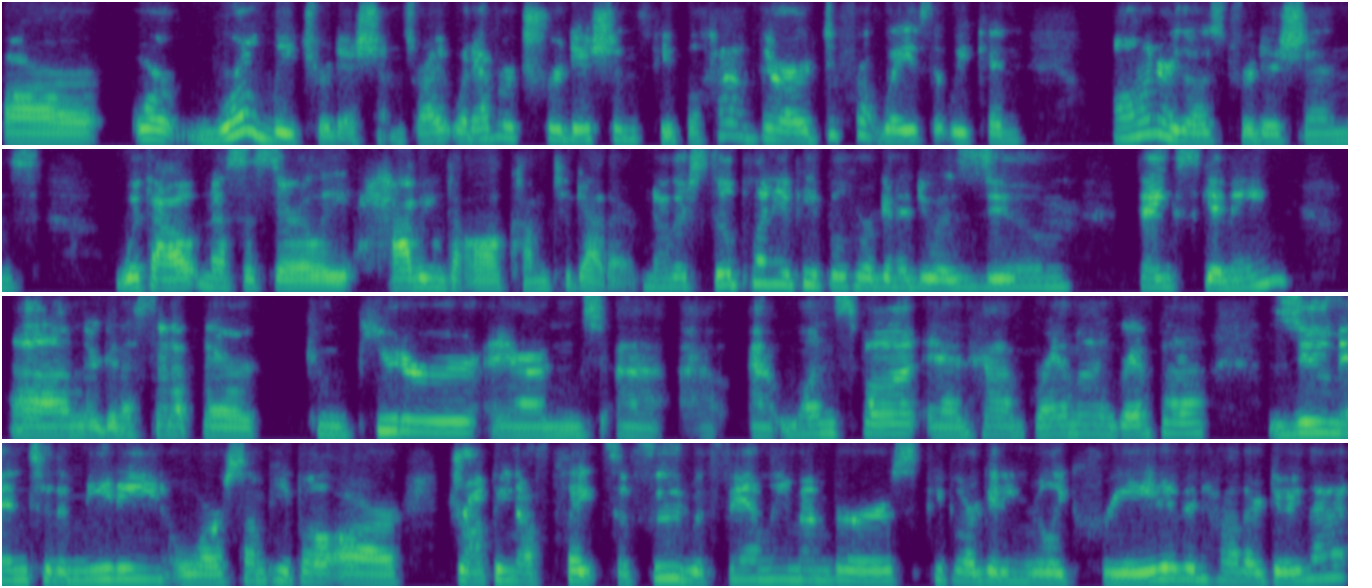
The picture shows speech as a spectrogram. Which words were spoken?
our or worldly traditions, right? Whatever traditions people have, there are different ways that we can honor those traditions without necessarily having to all come together. Now, there's still plenty of people who are going to do a Zoom Thanksgiving. Um, they're going to set up their computer and uh, at one spot and have grandma and grandpa zoom into the meeting or some people are dropping off plates of food with family members people are getting really creative in how they're doing that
